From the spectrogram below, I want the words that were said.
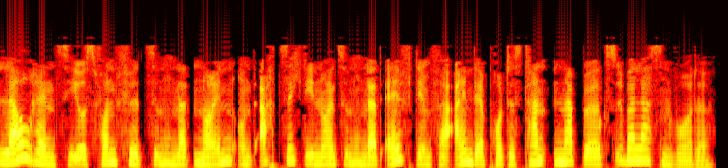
Laurentius von 1489, die 1911 dem Verein der Protestanten Nabburgs überlassen wurde.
